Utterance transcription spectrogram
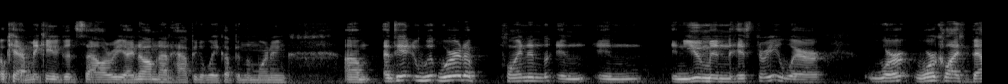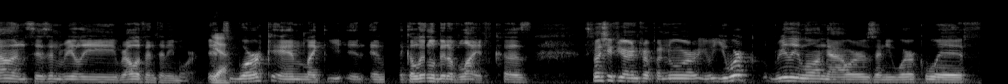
okay, I'm making a good salary. I know I'm not happy to wake up in the morning. Um, at the we're at a point in in in in human history where work work life balance isn't really relevant anymore. It's yeah. work and like and like a little bit of life because especially if you're an entrepreneur, you, you work really long hours and you work with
